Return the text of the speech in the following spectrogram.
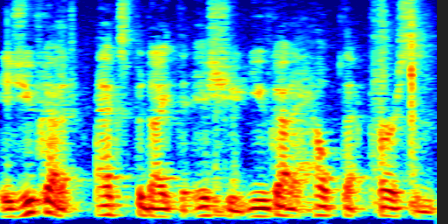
is you've got to expedite the issue. You've got to help that person,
